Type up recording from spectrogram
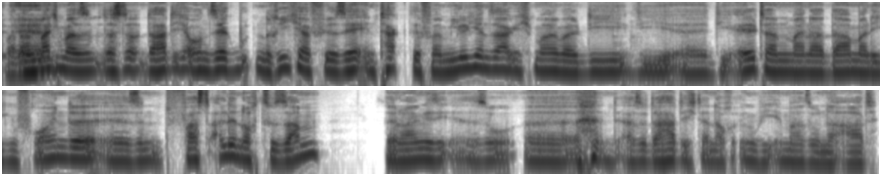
War dann äh, manchmal, das, da hatte ich auch einen sehr guten Riecher für sehr intakte Familien, sage ich mal, weil die, die, äh, die Eltern meiner damaligen Freunde äh, sind fast alle noch zusammen. Solange sie so, also da hatte ich dann auch irgendwie immer so eine Art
